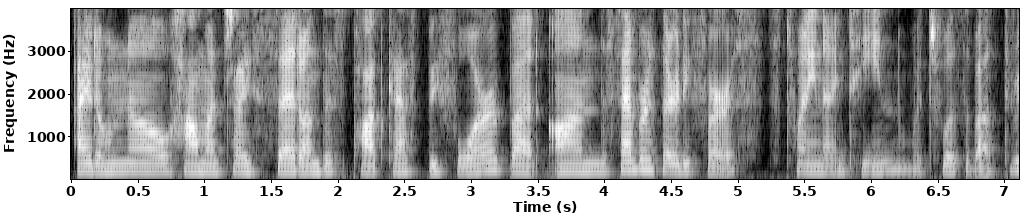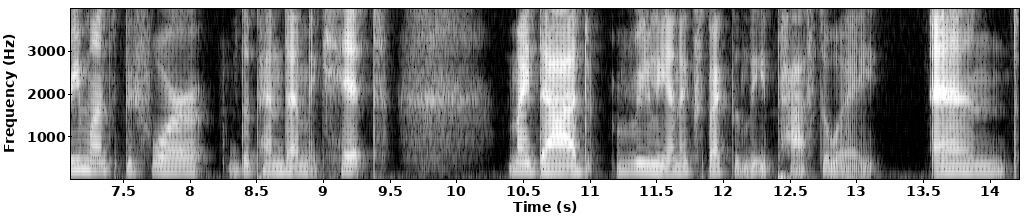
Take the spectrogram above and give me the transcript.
I don't know how much I said on this podcast before, but on December 31st, 2019, which was about three months before the pandemic hit, my dad really unexpectedly passed away. And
